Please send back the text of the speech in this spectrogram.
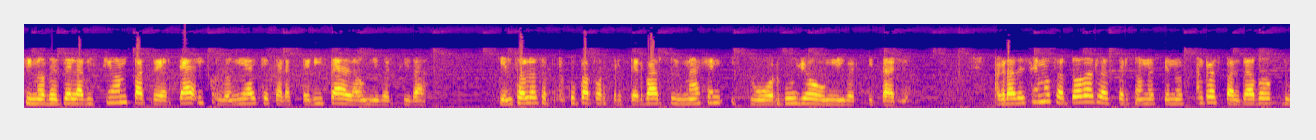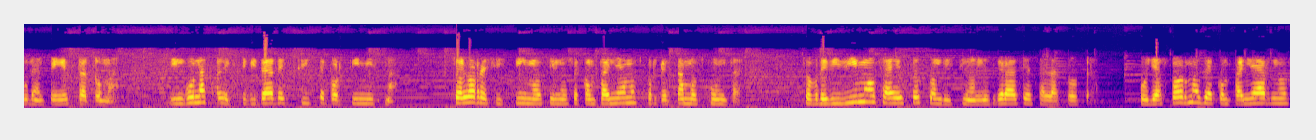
sino desde la visión patriarcal y colonial que caracteriza a la universidad, quien solo se preocupa por preservar su imagen y su orgullo universitario. Agradecemos a todas las personas que nos han respaldado durante esta toma. Ninguna colectividad existe por sí misma. Solo resistimos y nos acompañamos porque estamos juntas. Sobrevivimos a estas condiciones gracias a las otras, cuyas formas de acompañarnos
